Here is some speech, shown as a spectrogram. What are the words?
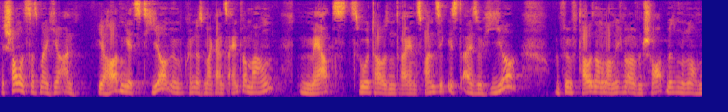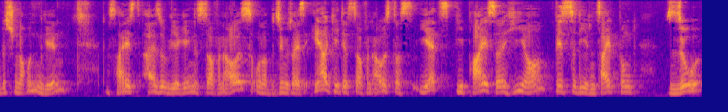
Jetzt schauen wir uns das mal hier an. Wir haben jetzt hier, wir können das mal ganz einfach machen, März 2023 ist also hier und 5000 haben wir noch nicht mal auf dem Chart, müssen wir noch ein bisschen nach unten gehen. Das heißt also, wir gehen jetzt davon aus, oder beziehungsweise er geht jetzt davon aus, dass jetzt die Preise hier bis zu diesem Zeitpunkt so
